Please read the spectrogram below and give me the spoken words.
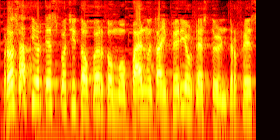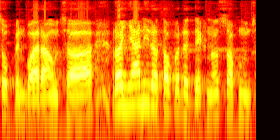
र साथीहरू त्यसपछि तपाईँहरूको मोबाइलमा चाहिँ फेरि एउटा यस्तो इन्टरफेस ओपन भएर आउँछ। र यहाँनिर तपाईँहरूले देख्न सक्नुहुन्छ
